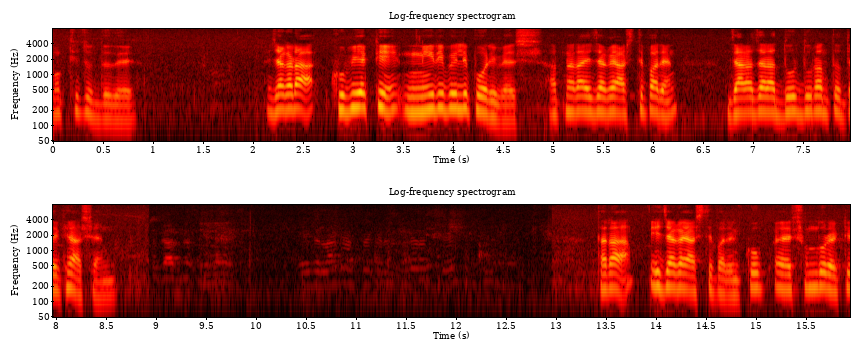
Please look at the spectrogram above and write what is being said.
মুক্তিযুদ্ধদের। জায়গাটা খুবই একটি নিরিবিলি পরিবেশ। আপনারা এই জায়গায় আসতে পারেন। যারা যারা দূর দূরান্ত থেকে আসেন। তারা এই জায়গায় আসতে পারেন। খুব সুন্দর একটি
